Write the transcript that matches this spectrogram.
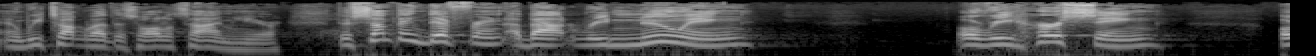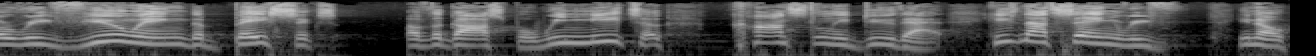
and we talk about this all the time here. There's something different about renewing or rehearsing or reviewing the basics of the gospel. We need to constantly do that. He's not saying, you know,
